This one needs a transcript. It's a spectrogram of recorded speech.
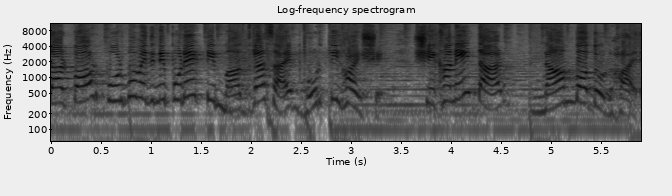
তারপর পূর্ব মেদিনীপুরে একটি মাদ্রাসায় ভর্তি হয় সে। সেখানেই তার নাম বদল হয়।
